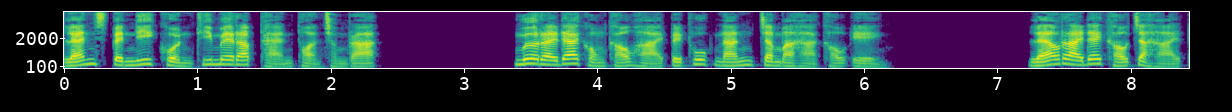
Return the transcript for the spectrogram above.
แลนซ์เป็นหนี้คนที่ไม่รับแผนผ่อนชำระ เมื่อรายได้ของเขาหายไปพวกนั้นจะมาหาเขาเอง แล้วรายได้เขาจะหายไป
